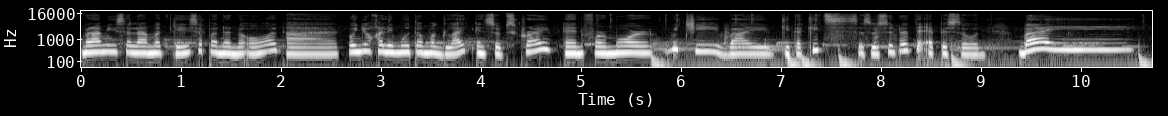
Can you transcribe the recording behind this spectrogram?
Maraming salamat guys sa panonood at huwag nyo kalimutan mag-like and subscribe and for more witchy vibe kita kits sa susunod na episode. Bye!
